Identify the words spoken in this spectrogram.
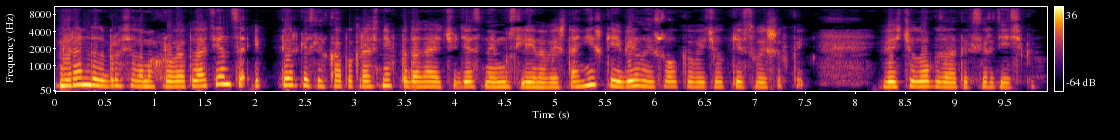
Миранда сбросила махровое полотенце, и Перки, слегка покраснев, подала ей чудесные муслиновые штанишки и белые шелковые чулки с вышивкой. Весь чулок в золотых сердечках.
